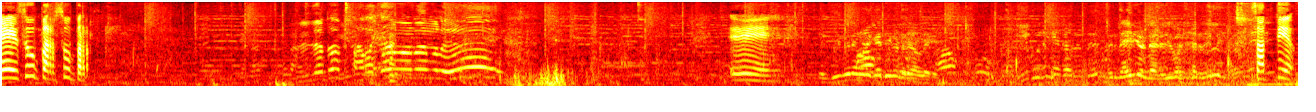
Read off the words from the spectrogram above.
ഏയ് സൂപ്പർ സൂപ്പർ. ഏ. സത്യം.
